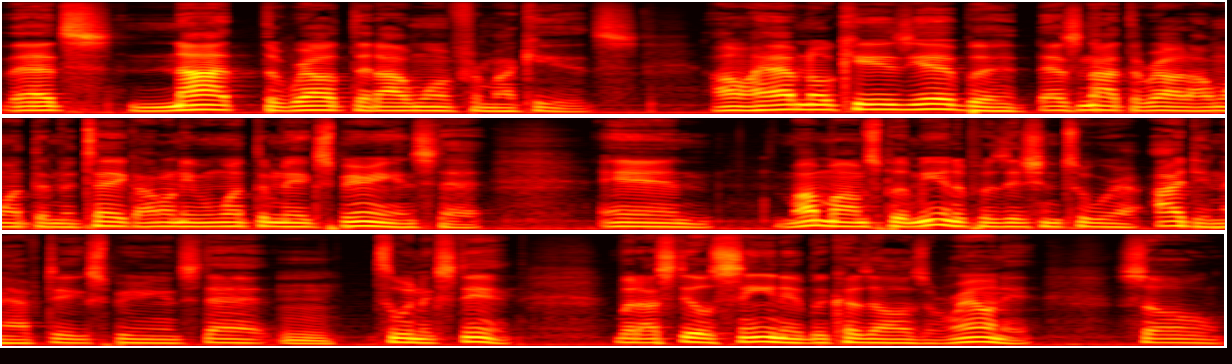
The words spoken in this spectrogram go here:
that's not the route that I want for my kids. I don't have no kids yet, but that's not the route I want them to take. I don't even want them to experience that. And my mom's put me in a position to where I didn't have to experience that Mm. to an extent, but I still seen it because I was around it. So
